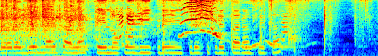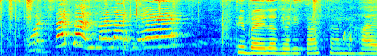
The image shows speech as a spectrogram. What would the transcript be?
ढोरं घेऊन नाही चालत. ते लोक बी इकडे इकडे तिकडे तरच देतात. ते बैल घरीच आहेत आणि हाय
